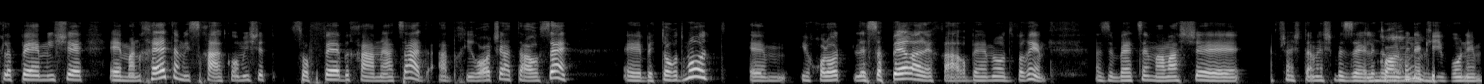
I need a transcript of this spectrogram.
כלפי מי שמנחה את המשחק או מי שצופה בך מהצד, הבחירות שאתה עושה אה, בתור דמות, הן יכולות לספר עליך הרבה מאוד דברים. אז זה בעצם ממש אה, אפשר להשתמש בזה לכל נכון, מיני כיוונים.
